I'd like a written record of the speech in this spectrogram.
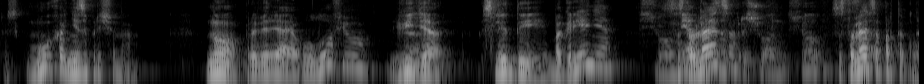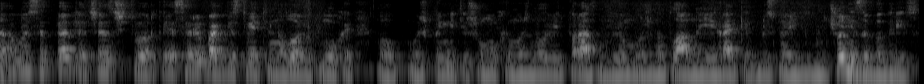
То есть муха не запрещена. Но проверяя улов его, видя следы багрения, Все, Составляется? запрещен. Все. составляется протокол. Да, 85 лет, часть 4. Если рыбак действительно ловит мухой, ну, вы же поймите, что мухой можно ловить по-разному, ее можно плавно играть как блесной, ничего не забагрится.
